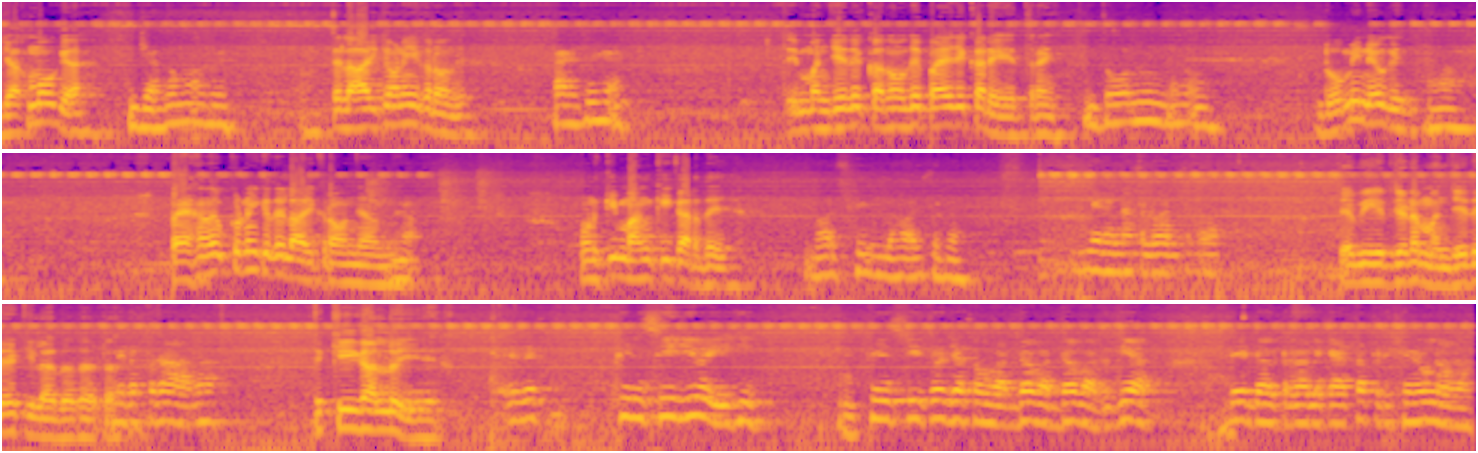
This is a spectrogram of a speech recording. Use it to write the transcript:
ਜ਼ਖਮ ਹੋ ਗਿਆ? ਜ਼ਖਮ ਹੋ ਗਿਆ। ਤੇ ਇਲਾਜ ਕਿਉਂ ਨਹੀਂ ਕਰਾਉਂਦੇ? ਪੈ ਤੇ ਮੰਜੇ ਦੇ ਕਦੋਂ ਦੇ ਪਏ ਜੇ ਘਰੇ ਇਸ ਤਰ੍ਹਾਂ ਹੀ? ਦੋ ਮਹੀਨੇ ਹੋ 2 ਮਹੀਨੇ ਹੋ ਗਏ? ਹਾਂ। ਪੈਸਿਆਂ ਦਾ ਕੋਈ ਕਿਤੇ ਇਲਾਜ ਕਰਾਉਣ ਜਾਂਦੇ ਨਾ, ਹੁਣ ਕੀ ਮੰਗ ਕੀ ਕਰਦੇ? ਬਸ ਇਲਾਜ ਕਰਾ। ਮੇਰਾ ਨਾਂ ਕੁਲਵੰਤ ਕੌਰ। ਤੇ ਵੀਰ ਜਿਹੜਾ ਮੰਜੇ ਦੇ ਕੀ ਲੱਗਦਾ ਤੁਹਾਡਾ? ਮੇਰਾ ਭਰਾ ਵਾ। ਤੇ ਕੀ ਗੱਲ ਹੋਈ ਹੈ ਇਹਦੇ ਫਿੰਸੀ ਜੀ ਹੋਈ ਸੀ। ਫਿੰਸੀ ਤੋਂ ਜ਼ਖਮ ਵੱਧਦਾ ਵੱਧਦਾ ਵੱਧ ਗਿਆ ਤੇ ਡਾਕਟਰਾਂ ਨੇ ਕਹਿਤਾ ਆਪਰੇਸ਼ਨ ਹੋਣਾ ਵਾ।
